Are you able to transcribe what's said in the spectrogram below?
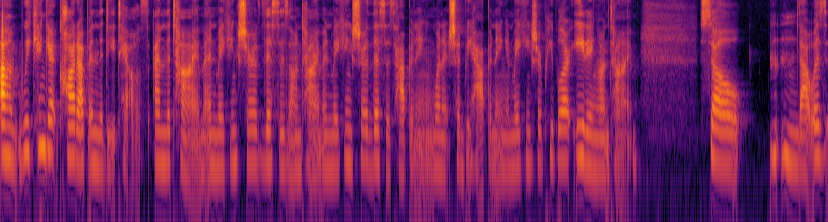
Um, we can get caught up in the details and the time and making sure this is on time and making sure this is happening when it should be happening and making sure people are eating on time. So that was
